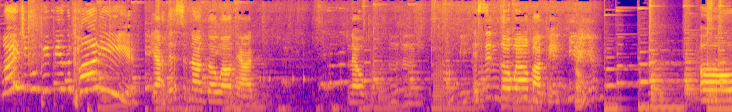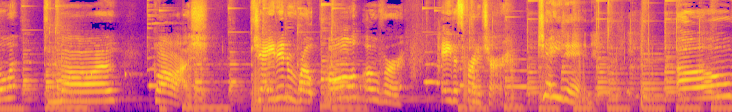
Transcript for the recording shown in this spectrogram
Why did you go pee pee in the potty? Yeah, this did not go well, Dad. Nope. Mm-mm. This didn't go well, Buffy. Oh my gosh. Jayden wrote all over Ava's furniture. Jayden! Oh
